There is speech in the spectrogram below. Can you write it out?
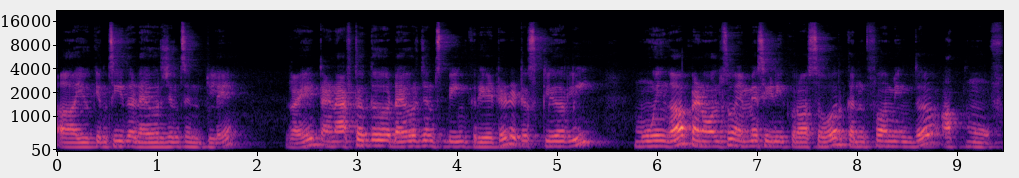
uh, you can see the divergence in play right? And after the divergence being created it is clearly moving up and also MACD crossover confirming the up move.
